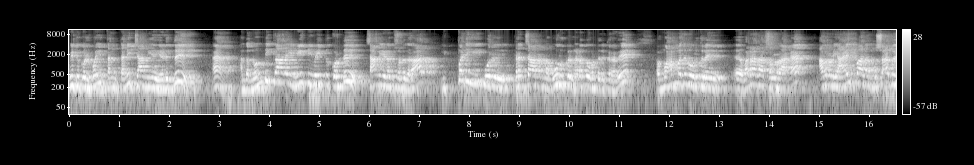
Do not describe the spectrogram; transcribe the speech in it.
வீட்டுக்குள் போய் தன் தனிச்சாமியை எடுத்து அந்த நொண்டிக்காலை நீட்டி வைத்துக் கொண்டு சாமியிடம் சொல்லுகிறார் இப்படி ஒரு பிரச்சாரம் நம் ஊருக்குள் நடந்து கொண்டிருக்கிறது. முகம்மதுன்னு ஒருத்தர் வர்றதா சொல்றாங்க. அவருடைய அழைப்பாளர் முசாபு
